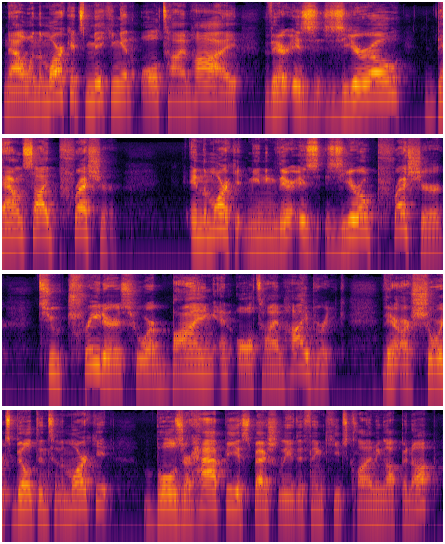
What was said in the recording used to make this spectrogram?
Now, when the market's making an all time high, there is zero downside pressure in the market, meaning there is zero pressure to traders who are buying an all time high break. There are shorts built into the market. Bulls are happy, especially if the thing keeps climbing up and up.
